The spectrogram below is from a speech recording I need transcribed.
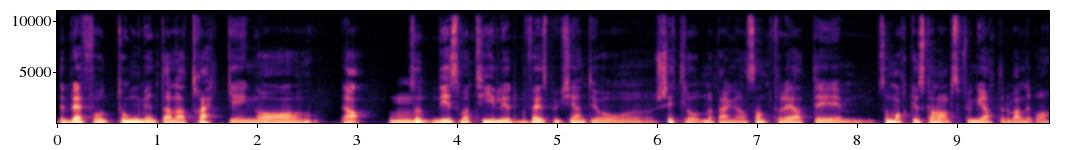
det ble for tungvint eller tracking og ja. Mm. Så de som var tidlig ute på Facebook, tjente jo shitload med penger. Sant? Fordi at de, som markedskanal så fungerte det veldig bra.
